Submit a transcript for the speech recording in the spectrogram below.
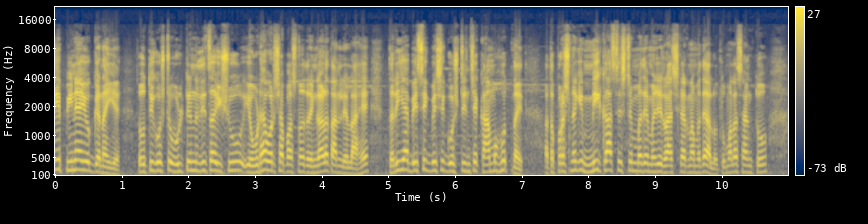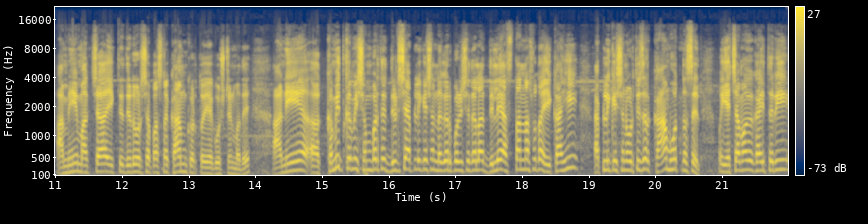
ते पिण्यायोग्य नाही आहे चौथी गोष्ट उलटी नदीचा इश्यू एवढ्या वर्षापासून रेंगाळत आणलेला आहे तरी ह्या बेसिक बेसिक गोष्टींचे कामं होत नाहीत. आता प्रश्न की मी का सिस्टीममध्ये म्हणजे राजकारणामध्ये आलो? तुम्हाला सांगतो आम्ही मागच्या एक ते दीड वर्षापासून काम करतो या गोष्टींमध्ये. आणि कमीत कमी शंभर ते दीडशे ॲप्लिकेशन नगर परिषदेला दिले असतानासुद्धा एकाही ॲप्लिकेशनवरती जर काम होत नसेल मग याच्यामागं काहीतरी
